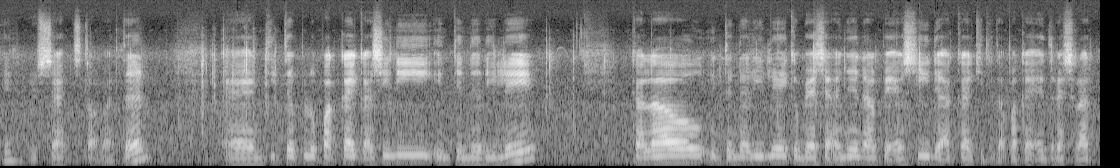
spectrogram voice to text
okay. reset stop button And kita perlu pakai kat sini internal relay. Kalau internal relay kebiasaannya dalam PLC dia akan kita tak pakai address 100,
